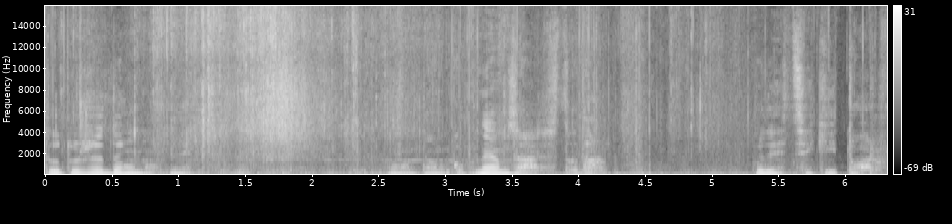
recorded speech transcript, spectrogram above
Тут уже давно. Вон там копнемо зараз туди. Подивіться, який торф.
